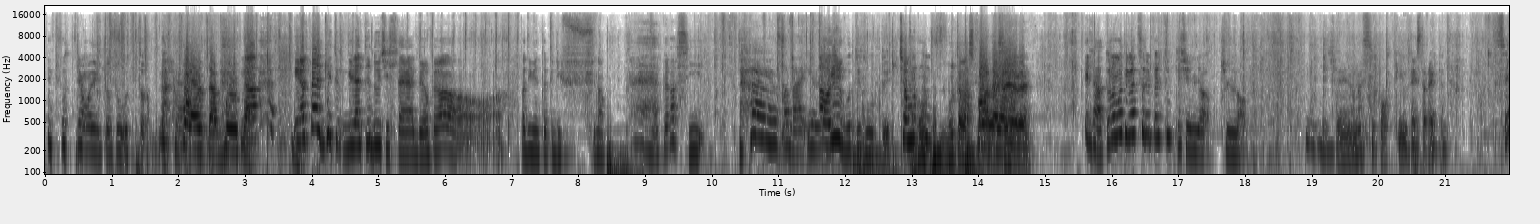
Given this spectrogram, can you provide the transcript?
Buttiamo dentro tutto. Butta, butta. No, in realtà anche tu- gli altri due ci starebbero, però poi diventa più difficile. No. Eh, però sì. Vabbè, io Ah, io li butti tutti. C'è un, But- butta la spalla, Butta- Sere. esatto, una motivazione per tutti ce l'ho. Ce l'ho. invece ne ho messi pochi. E starete. Sì.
